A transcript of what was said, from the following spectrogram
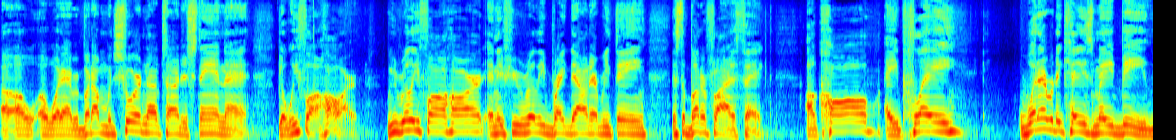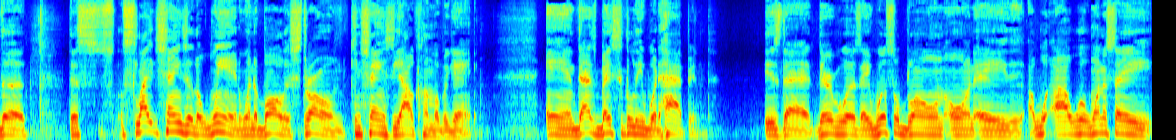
uh, or, or, whatever. But I'm mature enough to understand that, yo, we fought hard. We really fought hard. And if you really break down everything, it's the butterfly effect. A call, a play, whatever the case may be, the the slight change of the wind when the ball is thrown can change the outcome of a game. And that's basically what happened is that there was a whistle blown on a, I would want to say,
